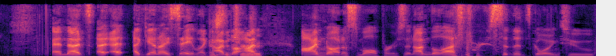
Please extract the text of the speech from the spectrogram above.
and that's I, I, again I say like That's I'm not. I'm. I'm not a small person. I'm the last person that's going to,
